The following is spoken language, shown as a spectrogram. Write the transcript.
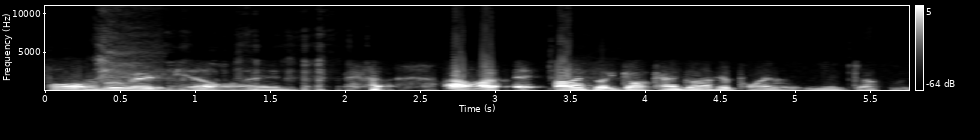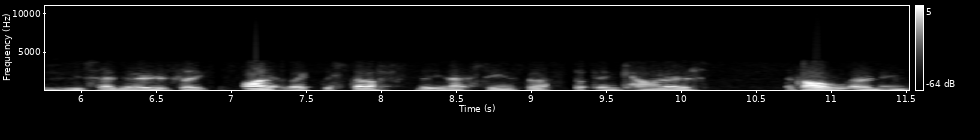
full and we're ready to kill. I mean, oh, I- honestly, like, going, kind of going off your point, you, you said there is like on it, like the stuff that you're not seeing stuff, but the encounters, it's all learning.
